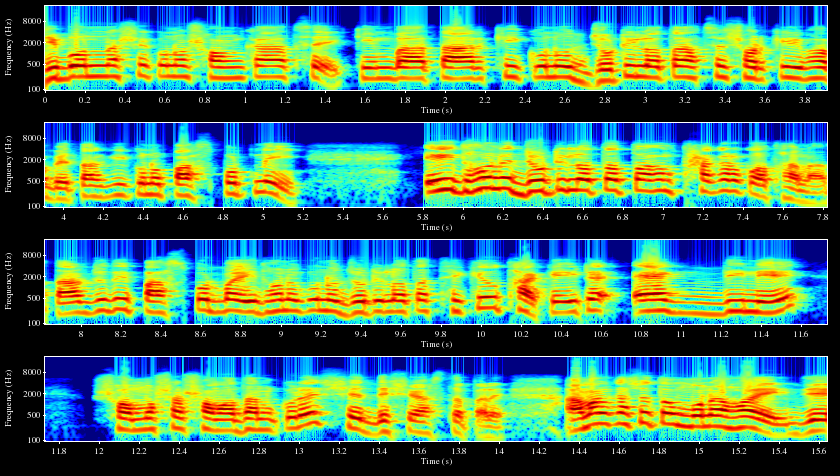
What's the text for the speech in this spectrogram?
জীবন্যাসে কোনো শঙ্কা আছে? কিংবা তার কি কোনো জটিলতা আছে সরকারিভাবে? তার কি কোনো পাসপোর্ট নেই? এই ধরনের জটিলতা তো এখন থাকার কথা না। তার যদি পাসপোর্ট বা এই ধরনের কোনো জটিলতা থেকেও থাকে এটা একদিনে সমস্যার সমাধান করে সে দেশে আসতে পারে। আমার কাছে তো মনে হয় যে,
